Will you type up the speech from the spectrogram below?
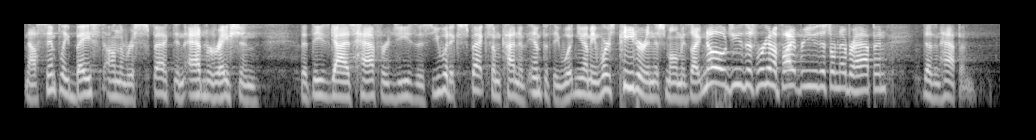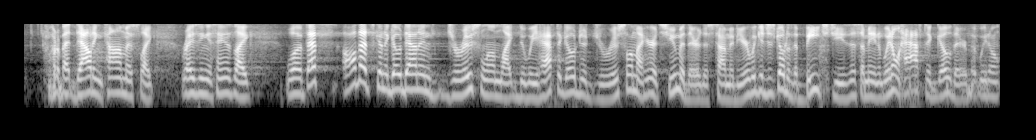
Now, simply based on the respect and admiration that these guys have for Jesus, you would expect some kind of empathy, wouldn't you? I mean, where's Peter in this moment? He's like, No, Jesus, we're going to fight for you. This will never happen doesn't happen. What about doubting Thomas, like raising his hands, like, well, if that's all that's going to go down in Jerusalem, like, do we have to go to Jerusalem? I hear it's humid there this time of year. We could just go to the beach, Jesus. I mean, we don't have to go there, but we don't,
